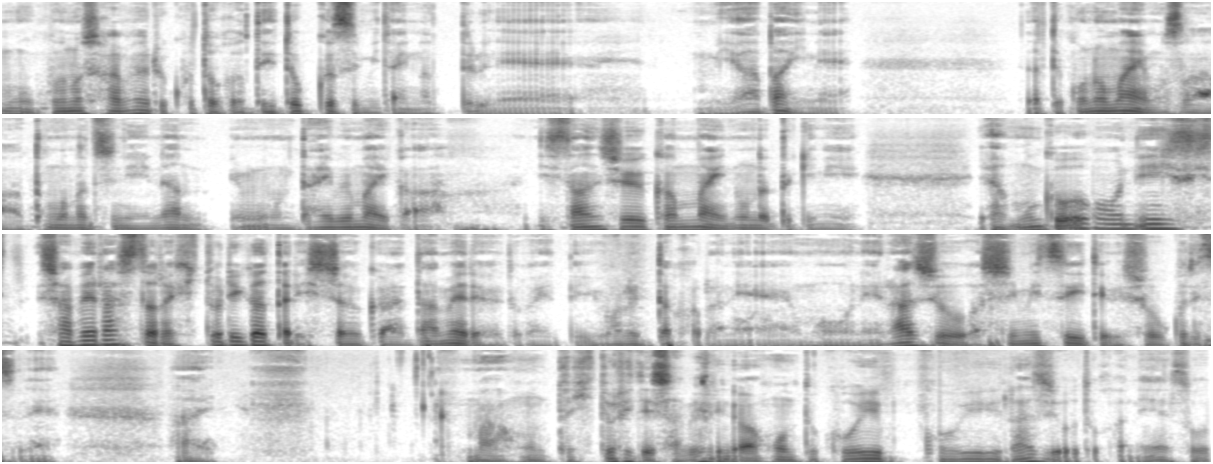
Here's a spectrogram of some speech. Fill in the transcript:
う。もうこの喋ることがデトックスみたいになってるね。やばいね。だってこの前もさ、友達になん、もうだいぶ前か、2、3週間前に飲んだ時に、いや向こうに喋らせたら一人語りしちゃうからダメだよとか言って言われたからね。もうねラジオが染みついてる証拠ですね。はい。まあほんと一人で喋るのは本当こういうこういうラジオとかねそう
